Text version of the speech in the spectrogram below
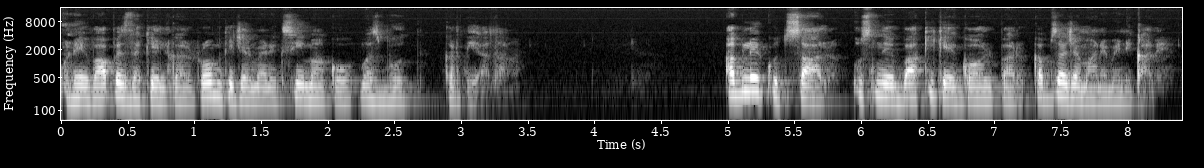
उन्हें वापस धकेल कर रोम की जर्मैनिक सीमा को मज़बूत कर दिया था। अगले कुछ साल उसने बाकी के गौल पर कब्जा जमाने में निकाले।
